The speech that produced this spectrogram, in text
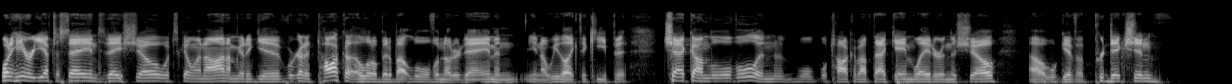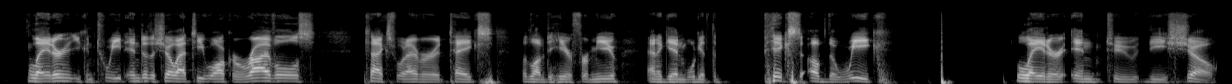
want to hear what you have to say in today's show what's going on? I'm going to give we're going to talk a little bit about louisville notre dame and you know we like to keep it check on louisville and we'll, we'll talk about that game later in the show. Uh, we'll give a prediction later. You can tweet into the show at t walker rivals text whatever it takes. Would love to hear from you. And again we'll get the picks of the week later into the show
